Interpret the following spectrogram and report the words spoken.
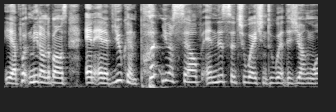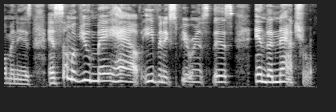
yeah, put meat on the bones. And, and if you can put yourself in this situation to where this young woman is, and some of you may have even experienced this in the natural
